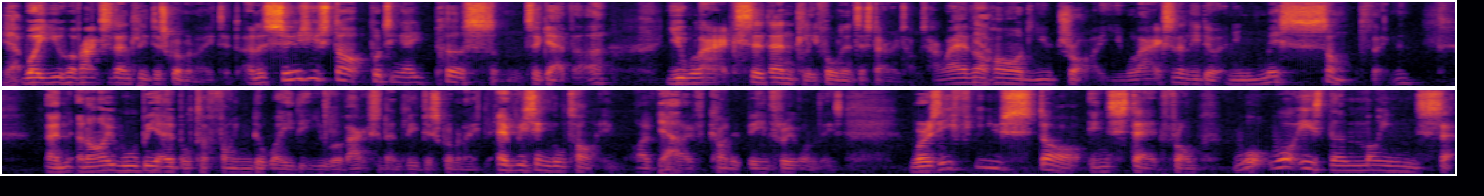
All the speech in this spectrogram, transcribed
yep. where you have accidentally discriminated. And as soon as you start putting a person together, you will accidentally fall into stereotypes. However yep. hard you try, you will accidentally do it and you miss something. And, and I will be able to find a way that you have accidentally discriminated every single time I've, yep. I've kind of been through one of these. Whereas if you start instead from what what is the mindset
